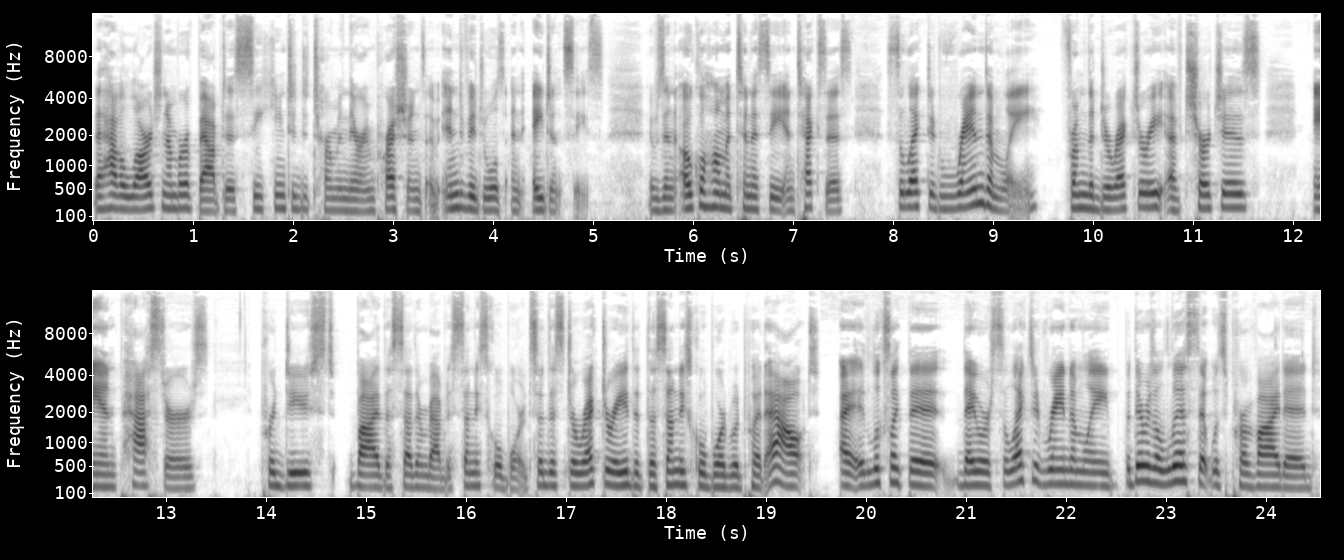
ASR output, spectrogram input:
that have a large number of Baptists seeking to determine their impressions of individuals and agencies. It was in Oklahoma, Tennessee, and Texas, selected randomly from the directory of churches and pastors produced by the Southern Baptist Sunday School Board. So this directory that the Sunday School Board would put out, uh, it looks like the they were selected randomly, but there was a list that was provided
